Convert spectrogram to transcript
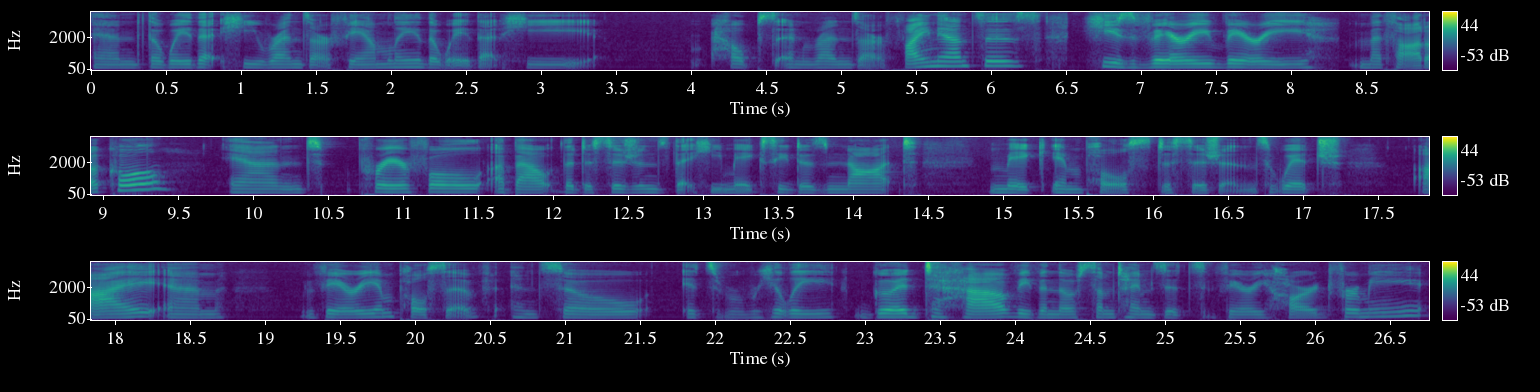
and the way that he runs our family, the way that he helps and runs our finances. He's very, very methodical and prayerful about the decisions that he makes. He does not make impulse decisions, which I am very impulsive. And so it's really good to have, even though sometimes it's very hard for me.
